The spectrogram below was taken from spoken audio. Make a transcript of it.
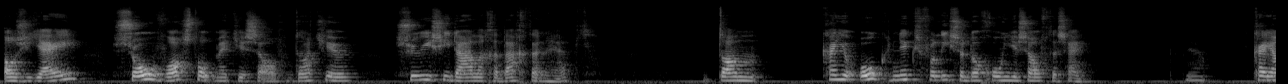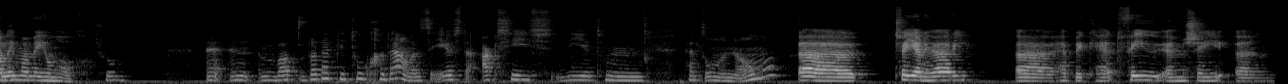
Als jij zo worstelt met jezelf dat je suïcidale gedachten hebt, dan kan je ook niks verliezen door gewoon jezelf te zijn. Ja. Kan je alleen maar mee omhoog. Zo. En, en wat, wat heb je toen gedaan? Wat is de eerste acties die je toen hebt ondernomen? Eh, 2 januari eh, heb ik het VUMC een,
